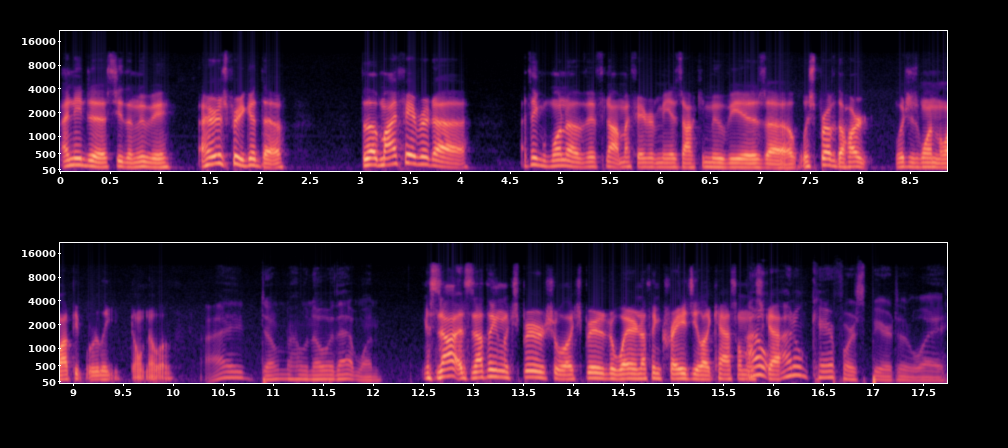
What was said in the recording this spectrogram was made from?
I need to see the movie. I heard it's pretty good though. But my favorite, uh, I think one of, if not my favorite Miyazaki movie is uh, Whisper of the Heart, which is one a lot of people really don't know of. I don't know know that one. It's not. It's nothing like spiritual, like Spirited Away, or nothing crazy like Castle in the don't, Sky. I don't care for Spirited Away.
